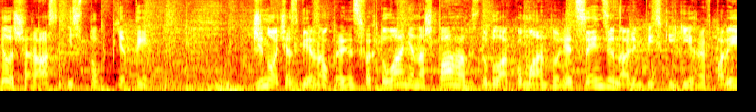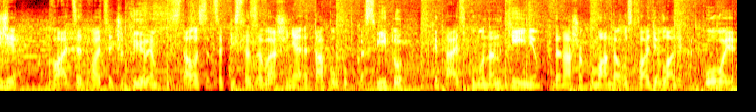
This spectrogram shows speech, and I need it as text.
і лише раз із топ-5. Жіноча збірна України з фехтування на шпагах здобула командну ліцензію на Олімпійські ігри в Парижі 2024. Сталося це після завершення етапу Кубка світу в китайському Нанкіні, де наша команда у складі Влади Харькової,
